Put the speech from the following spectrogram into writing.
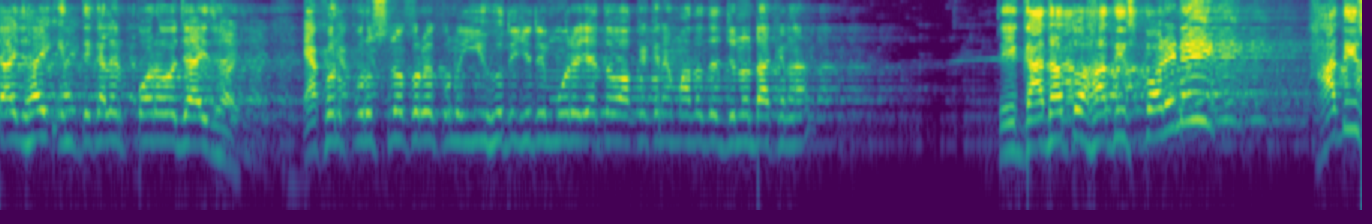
জায়জ হয়, ইন্তিকালের পরেও জায়জ হয়। এখন প্রশ্ন করবে, কোনো ইহুদি যদি মরে যায়, তো ওকে কেন মাদাদের জন্য ডাকে না? তো এই গাধা তো হাদিস পড়েনি। হাদিস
